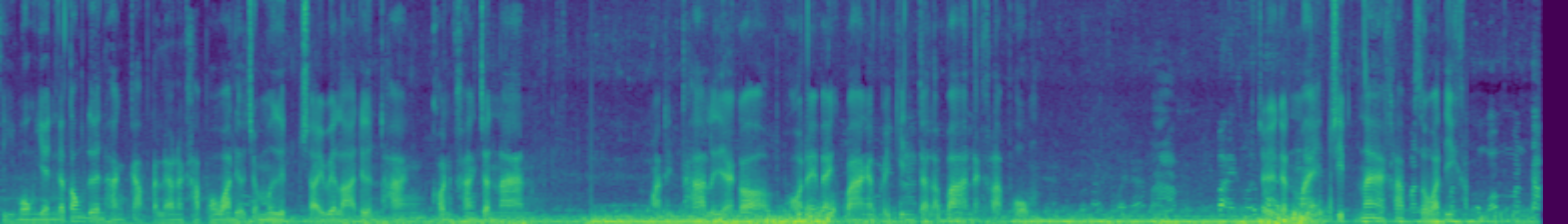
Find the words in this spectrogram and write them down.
สี่โมงเย็นก็ต้องเดินทางกลับกันแล้วนะครับ เพราะว่าเดี๋ยวจะมืดใช้เวลาเดินทางค่อนข้างจะนาน มาถึงท่าเรือก็พอได้แบ่งปลากันไปกินแต่ละบ้านนะครับผม เจอกันใหม่ทริปหน้าครับ สวัสดีครับผมว่ามัน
